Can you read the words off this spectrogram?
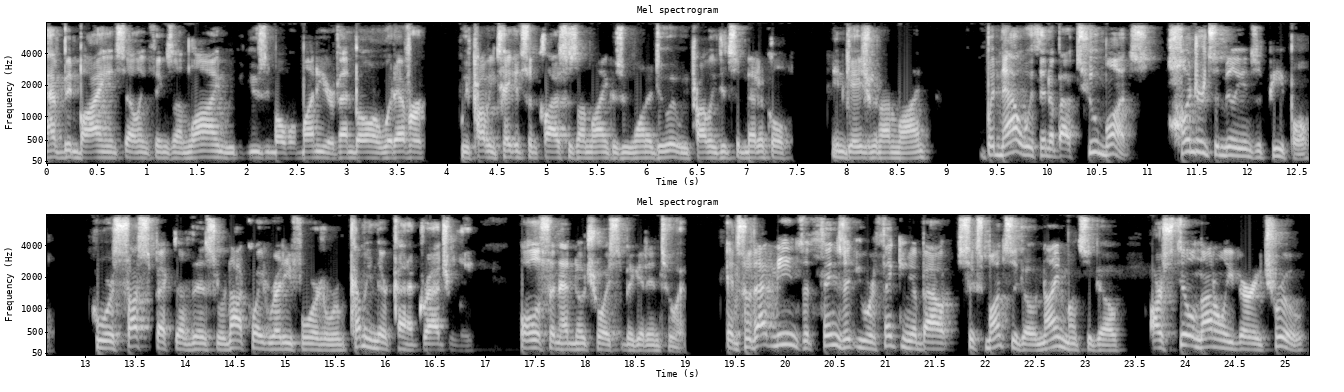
have been buying and selling things online. We've been using mobile money or Venmo or whatever. We've probably taken some classes online because we want to do it. We probably did some medical engagement online. But now, within about two months, hundreds of millions of people who were suspect of this or not quite ready for it or were coming there kind of gradually, all of a sudden had no choice but to get into it. And so that means that things that you were thinking about six months ago, nine months ago, are still not only very true,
